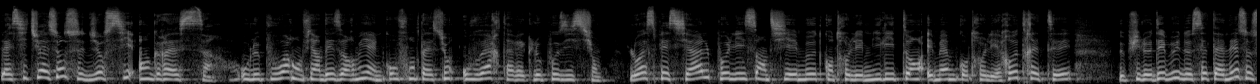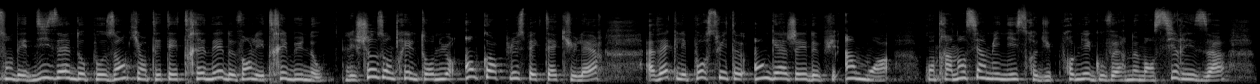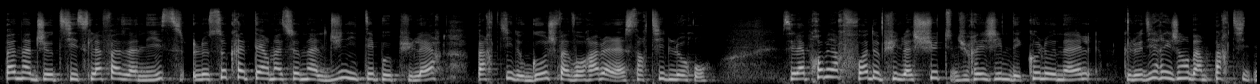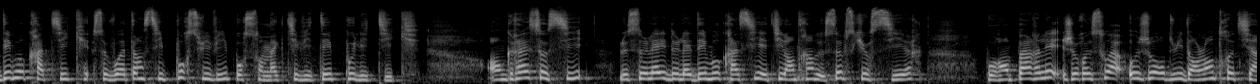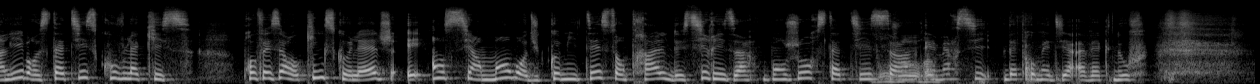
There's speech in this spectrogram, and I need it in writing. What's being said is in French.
La situation se durcit en Grèce, où le pouvoir en vient désormais à une confrontation ouverte avec l'opposition. Loi spéciale, police anti-émeute contre les militants et même contre les retraités. Depuis le début de cette année, ce sont des dizaines d'opposants qui ont été traînés devant les tribunaux. Les choses ont pris une tournure encore plus spectaculaire avec les poursuites engagées depuis un mois contre un ancien ministre du premier gouvernement Syriza, Panagiotis Lafazanis, le secrétaire national d'unité populaire, parti de gauche favorable à la sortie de l'euro. C'est la première fois depuis la chute du régime des colonels que le dirigeant d'un parti démocratique se voit ainsi poursuivi pour son activité politique. En Grèce aussi, le soleil de la démocratie est-il en train de s'obscurcir? Pour en parler, je reçois aujourd'hui dans l'entretien libre Statis Kouvlakis, professeur au King's College et ancien membre du comité central de Syriza. Bonjour Statis et merci d'être aux médias avec nous.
